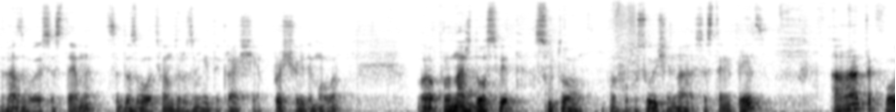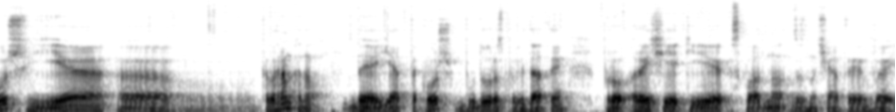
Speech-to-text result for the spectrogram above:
газової системи. Це дозволить вам зрозуміти краще, про що йде мова. Е, Про наш досвід суто фокусуючи на системі Prince. А також є е, телеграм-канал, де я також буду розповідати про речі, які складно зазначати в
